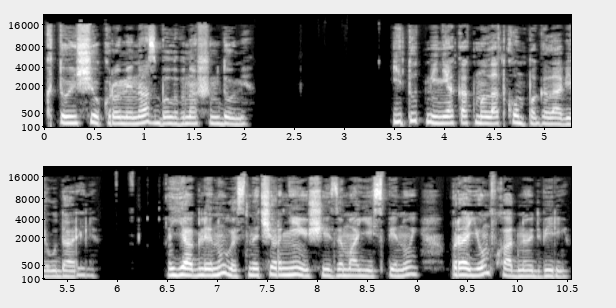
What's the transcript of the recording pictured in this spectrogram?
«Кто еще, кроме нас, был в нашем доме?» И тут меня как молотком по голове ударили. Я оглянулась на чернеющий за моей спиной проем входной двери.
